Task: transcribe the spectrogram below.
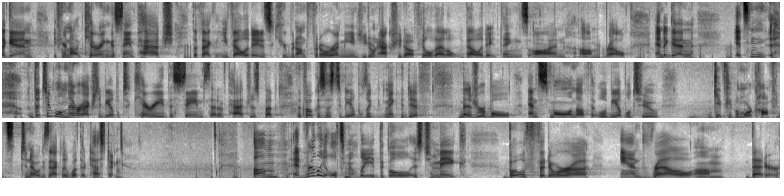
again, if you're not carrying the same patch, the fact that you validated secure boot on Fedora means you don't actually know if you'll val validate things on um, RHEL. And again, it's the two will never actually be able to carry the same set of patches, but the focus is to be able to make the diff measurable and small enough that we'll be able to give people more confidence to know exactly what they're testing. Um, and really, ultimately, the goal is to make both Fedora and RHEL um, better.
